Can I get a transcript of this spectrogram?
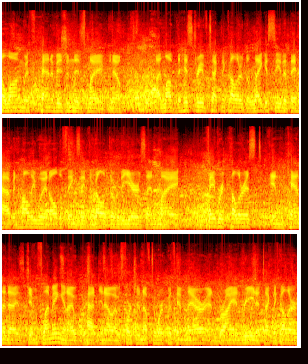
along with Panavision is my you know I love the history of Technicolor, the legacy that they have in Hollywood, all the things they've developed over the years and my favorite colorist in Canada is Jim Fleming, and I had, you know, I was fortunate enough to work with him there, and Brian Reed at Technicolor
